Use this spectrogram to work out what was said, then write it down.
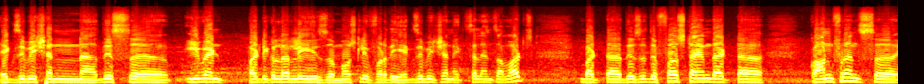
exhibition, this event particularly is mostly for the Exhibition Excellence Awards, but uh, this is the first time that uh, conference uh,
